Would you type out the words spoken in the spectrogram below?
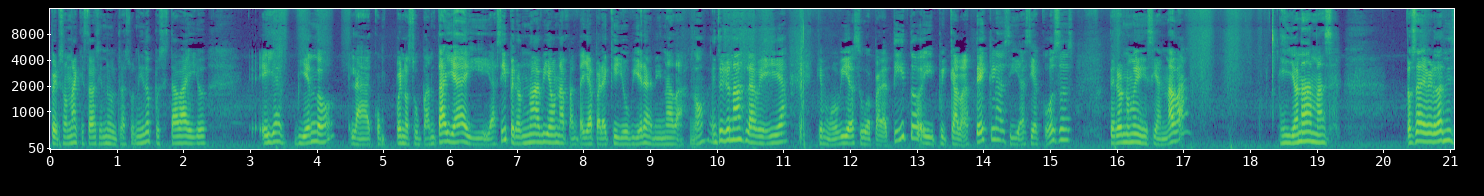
persona que estaba haciendo el ultrasonido, pues estaba ellos, ella viendo la, bueno, su pantalla y así, pero no había una pantalla para que yo viera ni nada, ¿no? Entonces yo nada más la veía que movía su aparatito y picaba teclas y hacía cosas, pero no me decía nada. Y yo nada más, o sea, de verdad ni,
